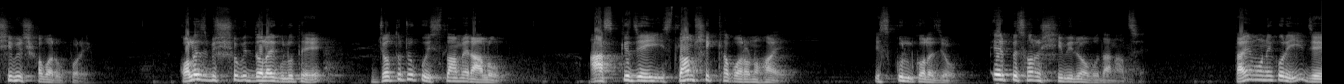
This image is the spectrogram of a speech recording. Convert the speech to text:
শিবির সবার উপরে। কলেজ বিশ্ববিদ্যালয়গুলোতে যতটুকু ইসলামের আলো, আজকে যে ইসলাম শিক্ষা পড়ানো হয়, স্কুল, কলেজেও, এর পেছনে শিবিরের অবদান আছে। তাই মনে করি যে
